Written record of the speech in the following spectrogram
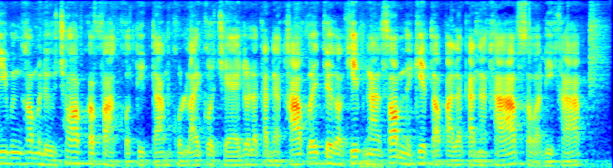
ที่เพิ่งเข้ามาดูชอบก็ฝากกดติดตาม กดไลค์ กดแชร์ด้วยแล้วกันนะครับ ไว้เจอกับคลิปงานซ่อมในคลิปต่อไปแล้วกันนะครับ สวัสดีครับ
